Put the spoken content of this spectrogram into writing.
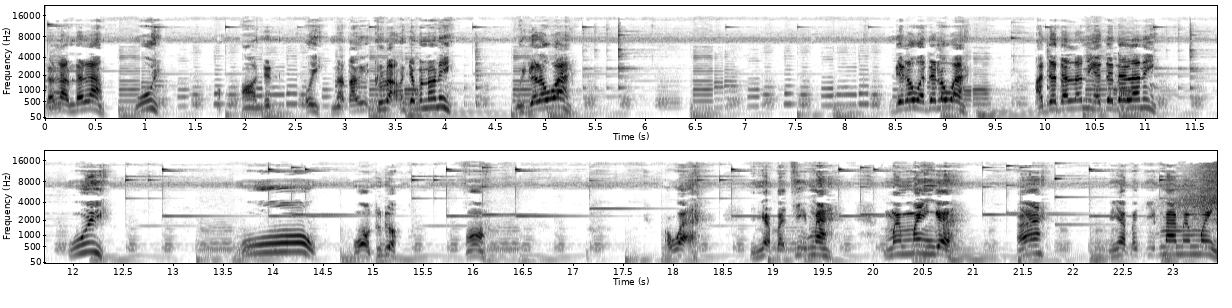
Dalam, dalam. Hui. Ha, dia, hui, nak tarik keluar macam mana ni? Hui, dia lawan. Dia lawan, dia lawan. Ada dalam ni, ada dalam ni. Hui. Oh, oh tu dia. Oh. Awak ingat Pak Cik Man main-main ke? Ha? Ingat Pak Cik Man main-main?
